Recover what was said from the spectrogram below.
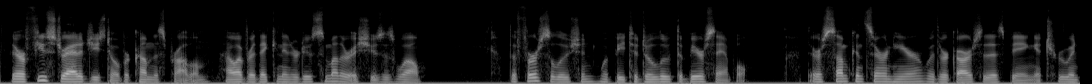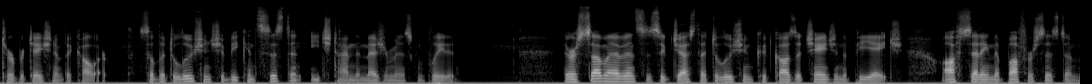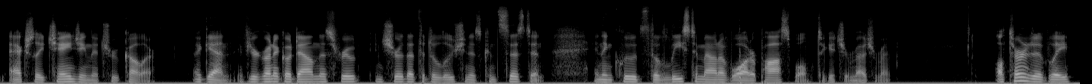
There are a few strategies to overcome this problem, however they can introduce some other issues as well. The first solution would be to dilute the beer sample. There is some concern here with regards to this being a true interpretation of the color, so the dilution should be consistent each time the measurement is completed. There is some evidence to suggest that dilution could cause a change in the pH, offsetting the buffer system, actually changing the true color. Again, if you're going to go down this route, ensure that the dilution is consistent and includes the least amount of water possible to get your measurement. Alternatively,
